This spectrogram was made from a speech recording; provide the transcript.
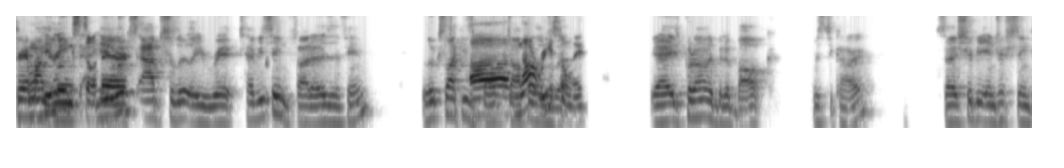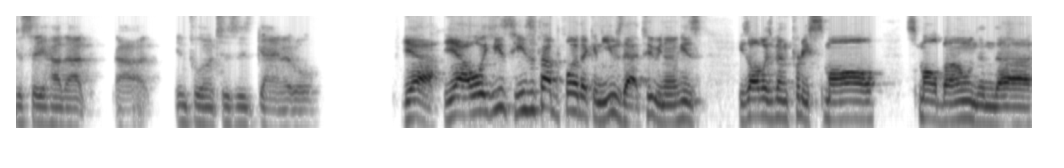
Draymond Well, he Green's looks still he looks absolutely ripped. Have you seen photos of him? Looks like he's Uh, bulked up a not little bit. recently. Yeah, he's put on a bit of bulk, Mr. Curry. So it should be interesting to see how that uh, influences his game at all. Yeah, yeah. Well, he's he's the type of player that can use that too. You know, he's he's always been pretty small, small boned, and uh,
